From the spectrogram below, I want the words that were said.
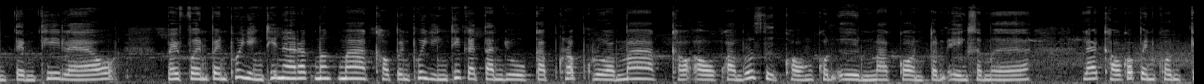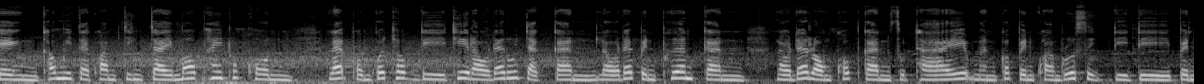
ำเต็มที่แล้วใบเฟิร์นเป็นผู้หญิงที่น่ารักมาก ๆ เขาเป็นผู้หญิงที่กระตัญญูกับครอบครัวมาก เขาเอาความรู้สึกของคนอื่นมาก่อนตนเองเสมอ และเขาก็เป็นคนเก่ง เขามีแต่ความจริงใจมอบให้ทุกคน และผมก็โชคดีที่เราได้รู้จักกัน เราได้เป็นเพื่อนกัน เราได้ลองคบกัน สุดท้ายมันก็เป็นความรู้สึกดี ๆ เป็น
